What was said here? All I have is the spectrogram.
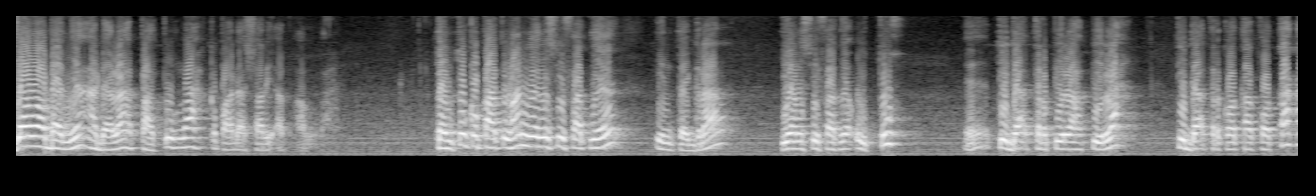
jawabannya adalah patuhlah kepada syariat Allah. Tentu kepatuhan yang sifatnya integral, yang sifatnya utuh, ya, tidak terpilah-pilah, tidak terkotak-kotak.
